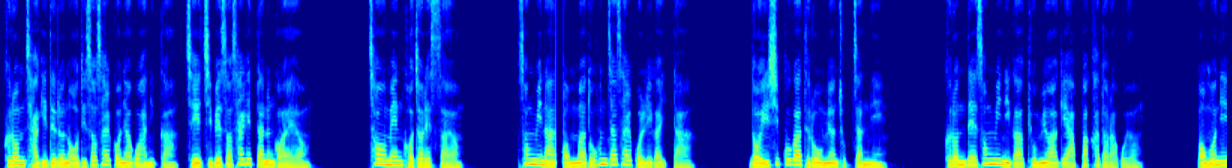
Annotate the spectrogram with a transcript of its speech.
그럼 자기들은 어디서 살 거냐고 하니까 제 집에서 살겠다는 거예요. 처음엔 거절했어요. 성민아, 엄마도 혼자 살 권리가 있다. 너희 식구가 들어오면 좁잖니. 그런데 성민이가 교묘하게 압박하더라고요. 어머니,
